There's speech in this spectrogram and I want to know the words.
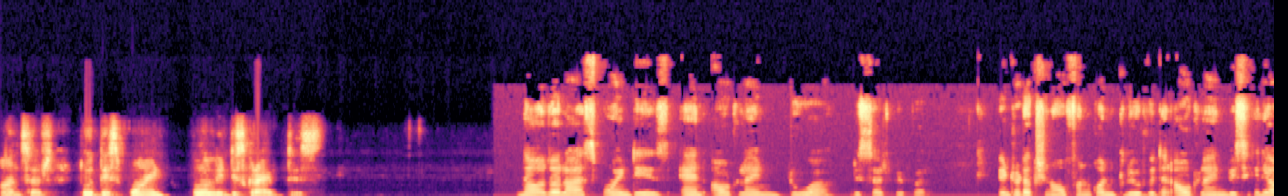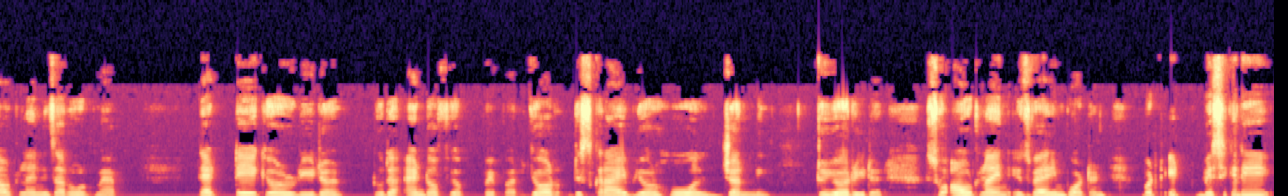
answers. So this point only describe this now the last point is an outline to a research paper Introduction often conclude with an outline. Basically, outline is a roadmap that take your reader to the end of your paper. Your describe your whole journey to your reader. So outline is very important, but it basically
